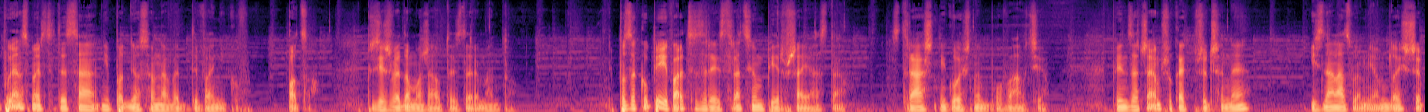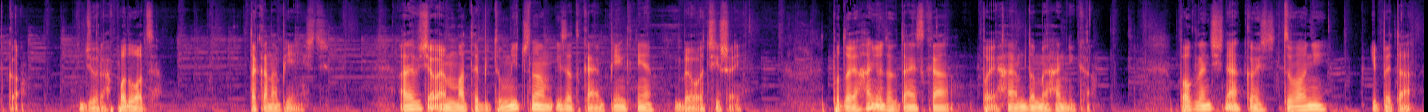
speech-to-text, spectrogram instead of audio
Kupując Mercedesa nie podniosłem nawet dywaników. Po co? Przecież wiadomo, że auto jest do remontu. Po zakupie i walce z rejestracją pierwsza jazda. Strasznie głośno było w aucie. Więc zacząłem szukać przyczyny i znalazłem ją dość szybko. Dziura w podłodze. Taka na pięść. Ale wziąłem matę bitumiczną i zatkałem pięknie, było ciszej. Po dojechaniu do Gdańska pojechałem do mechanika. Po oględzinach gość dzwoni i pyta,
